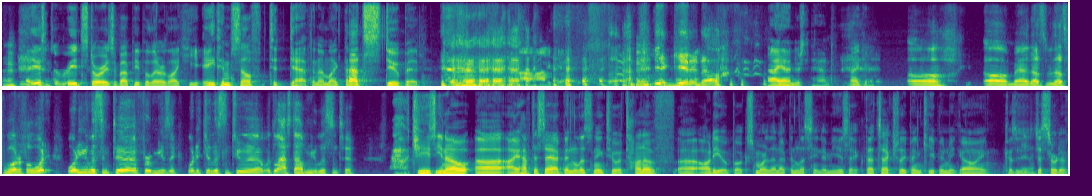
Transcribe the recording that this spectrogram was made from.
I used to read stories about people that are like, he ate himself to death, and I'm like, that's stupid. I get it. you get it now. I understand. I get it. Oh, oh man, that's that's wonderful. What what do you listen to for music? What did you listen to? Uh, what last album you listened to? Oh, geez, you know, uh, I have to say I've been listening to a ton of uh, audiobooks more than I've been listening to music. That's actually been keeping me going because it Yeah. just sort of,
